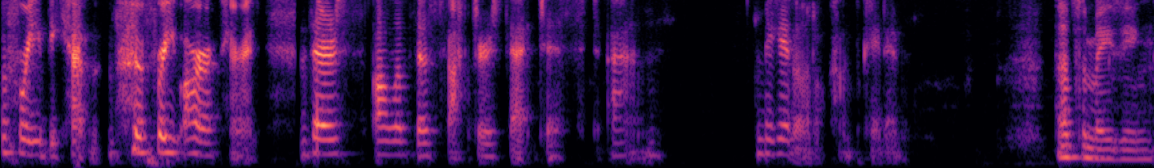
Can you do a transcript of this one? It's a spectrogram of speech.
before you become before you are a parent. There's all of those factors that just um, make it a little complicated. That's amazing.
